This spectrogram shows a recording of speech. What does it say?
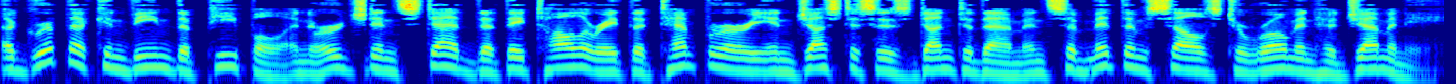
Agrippa convened the people and urged instead that they tolerate the temporary injustices done to them and submit themselves to Roman hegemony.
